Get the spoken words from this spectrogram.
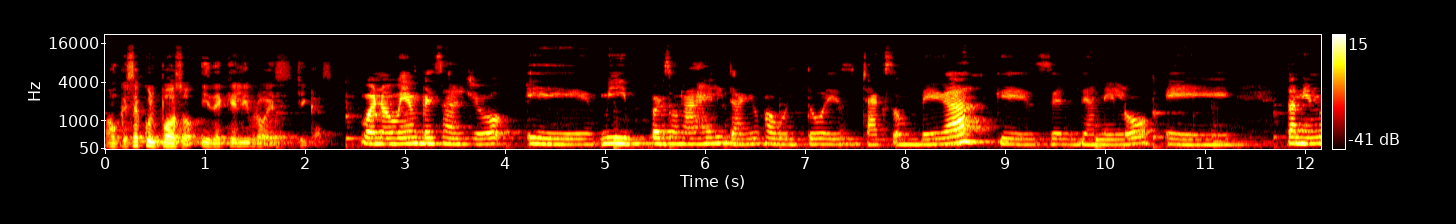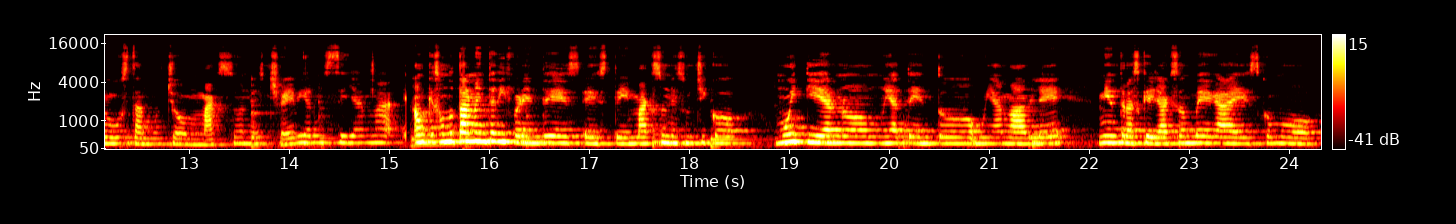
aunque sea culposo. ¿Y de qué libro es, chicas? Bueno, voy a empezar yo. Eh, mi personaje literario favorito es Jackson Vega, que es el de Anhelo. Eh, también me gusta mucho Maxon Strevey, algo se llama. Aunque son totalmente diferentes, este, Maxon es un chico muy tierno, muy atento, muy amable, mientras que Jackson Vega es como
